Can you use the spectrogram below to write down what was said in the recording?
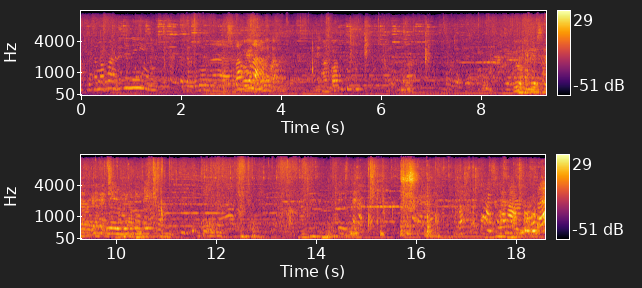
waktu sama di sini. Rangkul lah. Mbak, Mbak,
